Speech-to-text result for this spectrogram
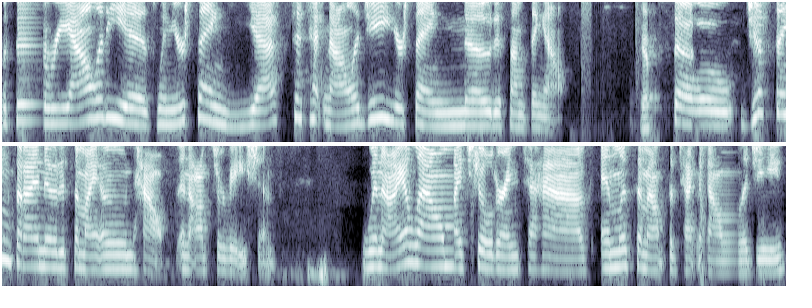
but the reality is, when you're saying yes to technology, you're saying no to something else. Yep. So, just things that I notice in my own house and observations. When I allow my children to have endless amounts of technology,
